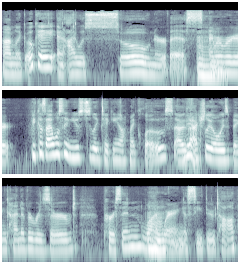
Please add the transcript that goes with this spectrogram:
I'm like, okay. And I was so nervous. I remember because I wasn't used to like taking off my clothes. I was Yeah. actually always been kind of a reserved person while I'm wearing a see-through top.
